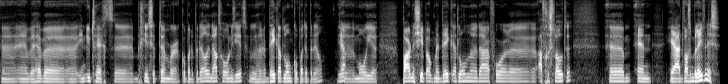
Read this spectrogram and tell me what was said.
En we hebben in Utrecht begin september Copa de Padel inderdaad georganiseerd. Decathlon Copa de Padel. Ja, Een mooie partnership ook met Decathlon daarvoor afgesloten. Ehm, en ja, het was een belevenis.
